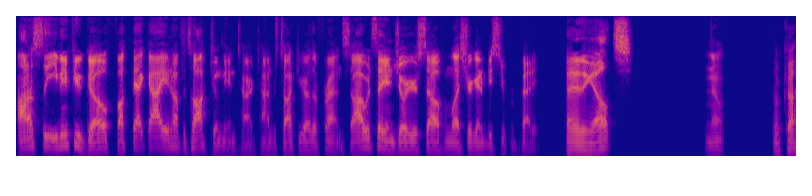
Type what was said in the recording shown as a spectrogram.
honestly, even if you go, fuck that guy. You don't have to talk to him the entire time. Just talk to your other friends. So I would say enjoy yourself, unless you're going to be super petty. Anything else? No. Okay.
